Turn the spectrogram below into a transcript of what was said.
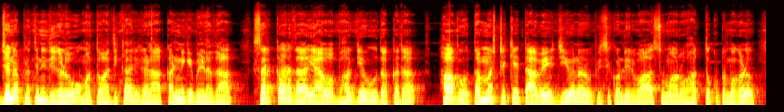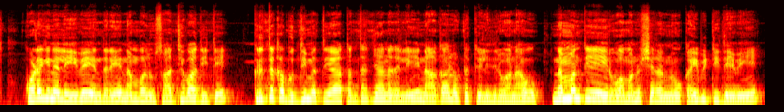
ಜನಪ್ರತಿನಿಧಿಗಳು ಮತ್ತು ಅಧಿಕಾರಿಗಳ ಕಣ್ಣಿಗೆ ಬೀಳದ ಸರ್ಕಾರದ ಯಾವ ಭಾಗ್ಯವೂ ದಕ್ಕದ ಹಾಗೂ ತಮ್ಮಷ್ಟಕ್ಕೆ ತಾವೇ ಜೀವನ ರೂಪಿಸಿಕೊಂಡಿರುವ ಸುಮಾರು ಹತ್ತು ಕುಟುಂಬಗಳು ಕೊಡಗಿನಲ್ಲಿ ಇವೆ ಎಂದರೆ ನಂಬಲು ಸಾಧ್ಯವಾದೀತೆ. ಕೃತಕ ಬುದ್ಧಿಮತ್ತೆಯ ತಂತ್ರಜ್ಞಾನದಲ್ಲಿ ನಾಗಾಲೋಟಕ್ಕಿಳಿದಿರುವ ನಾವು ನಮ್ಮಂತೆಯೇ ಇರುವ ಮನುಷ್ಯರನ್ನು ಕೈಬಿಟ್ಟಿದ್ದೇವೆಯೇ?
